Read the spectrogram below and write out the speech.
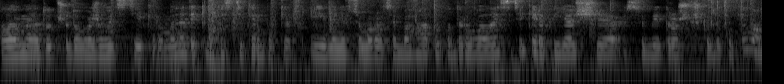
Але у мене тут чудово живуть стікери. У мене декілька стікербуків, і мені в цьому році багато подарували стікерів, і я ще собі трошечки докупила.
